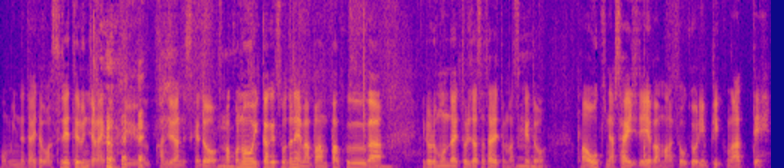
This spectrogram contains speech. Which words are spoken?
もうみんな大体忘れてるんじゃないかっていう感じなんですけど、うん、まあ、この1か月ほどね、まあ、万博がいろいろ問題取り出されてますけど、うん、まあ、大きな祭事で言えばまあ東京オリンピックがあって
